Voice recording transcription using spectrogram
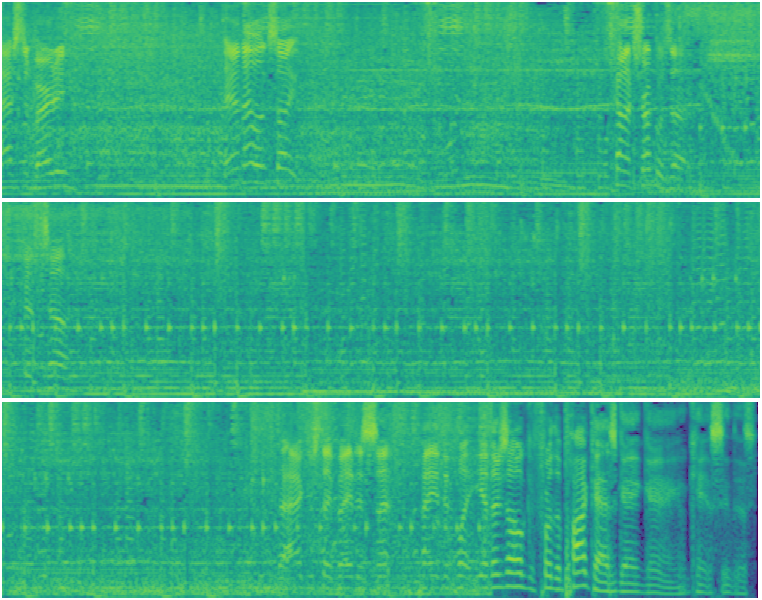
Ashton Birdie. Man, that looks like. What kind of truck was that? Couldn't tell. The actors they paid to paid to play. Yeah, there's a whole for the podcast gang gang. Who can't see this?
